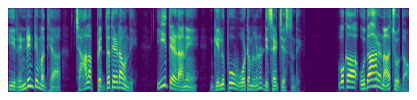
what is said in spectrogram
ఈ రెండింటి మధ్య చాలా పెద్ద తేడా ఉంది. ఈ తేడానే గెలుపు ఓటములను డిసైడ్ చేస్తుంది. ఒక ఉదాహరణ చూద్దాం.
